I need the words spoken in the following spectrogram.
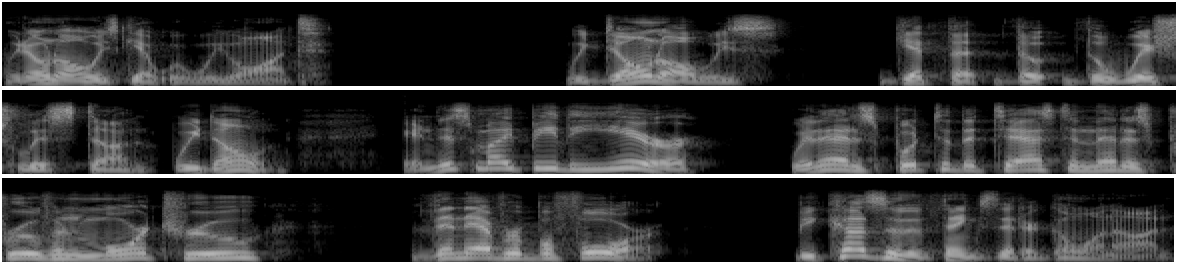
We don't always get what we want. We don't always get the, the, the wish list done. We don't. And this might be the year where that is put to the test and that is proven more true than ever before because of the things that are going on.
